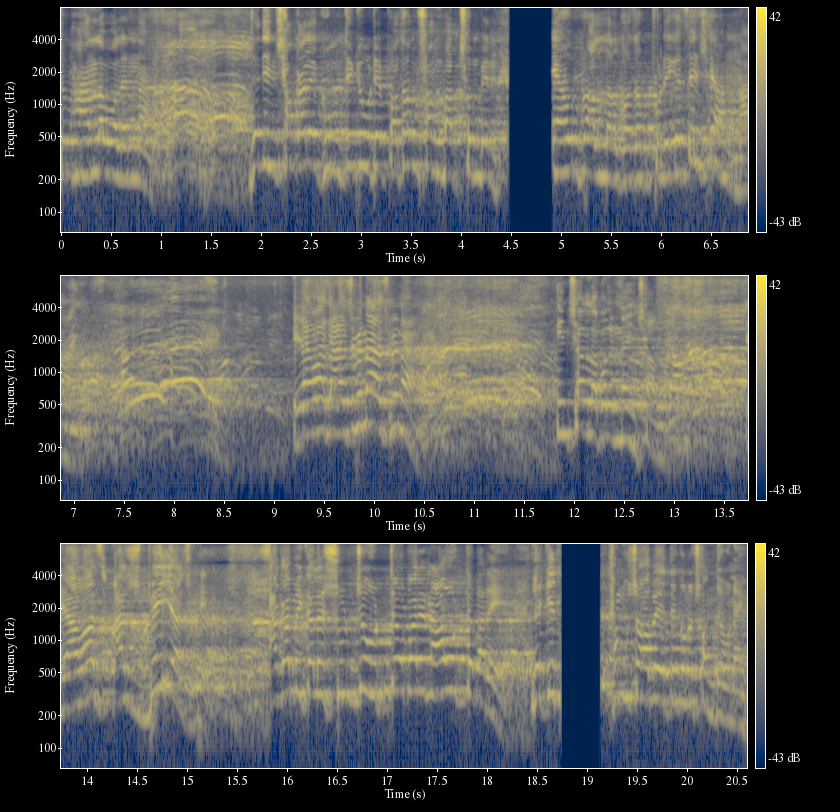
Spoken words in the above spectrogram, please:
সুবহানাল্লাহ বলেন না। যেদিন সকালে ঘুম থেকে উঠে প্রথম সংবাদ শুনবেন আল্লাহর গজব পড়ে গেছে, সে আর নাই। এই আওয়াজ আসবে না আসবে না? ইনশাল্লাহ বলেন না ইনশাল্লাহ এই আওয়াজ আসবেই আসবে। আগামীকালে সূর্য উঠতেও পারে না উঠতে পারে, লেকিন ধ্বংস হবে, এতে কোনো সন্দেহ নাই।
